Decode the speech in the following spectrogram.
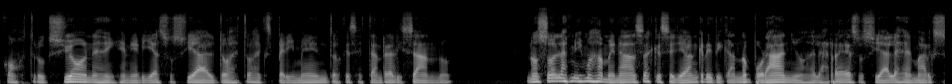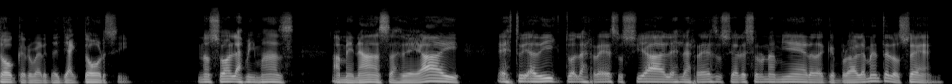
construcciones de ingeniería social, todos estos experimentos que se están realizando, no son las mismas amenazas que se llevan criticando por años de las redes sociales de Mark Zuckerberg, de Jack Dorsey. No son las mismas amenazas de, ay, estoy adicto a las redes sociales, las redes sociales son una mierda, que probablemente lo sean.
